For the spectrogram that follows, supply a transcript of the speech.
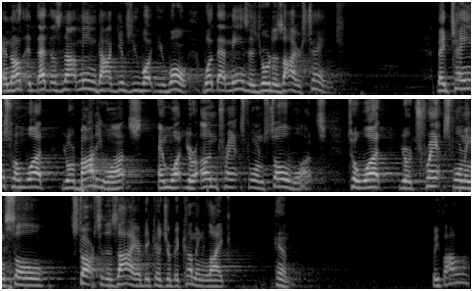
And that does not mean God gives you what you want. What that means is your desires change. They change from what your body wants and what your untransformed soul wants to what your transforming soul starts to desire because you're becoming like Him. We follow Him?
